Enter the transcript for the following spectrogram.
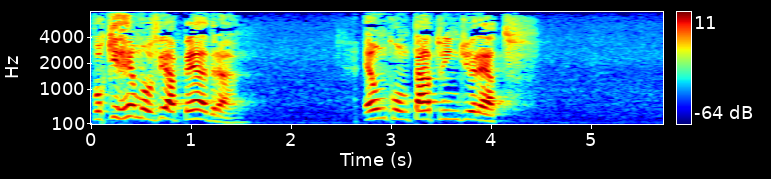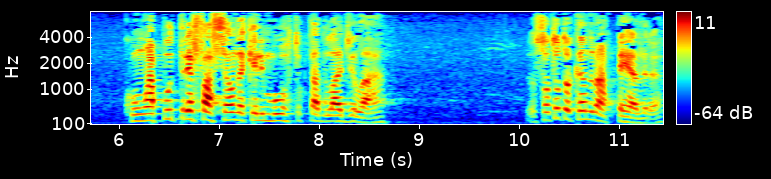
Porque remover a pedra é um contato indireto com a putrefação daquele morto que está do lado de lá. Eu só estou tocando na pedra.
